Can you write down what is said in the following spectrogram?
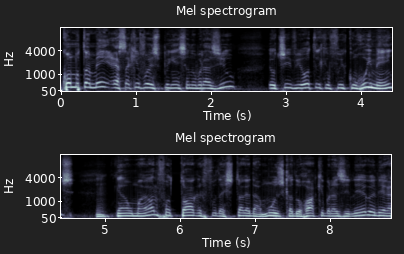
como também, essa aqui foi uma experiência no Brasil. Eu tive outra que eu fui com Rui Mendes, que é o maior fotógrafo da história da música, do rock brasileiro. Ele era,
